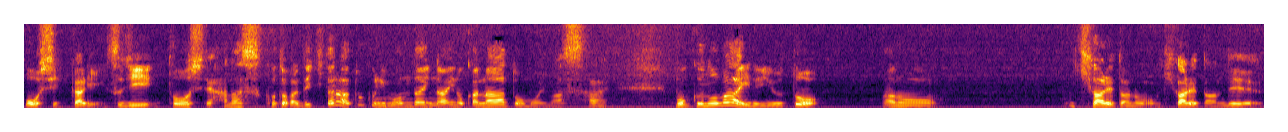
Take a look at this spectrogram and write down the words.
をしっかり筋通して話すことができたら特に問題ないのかなと思います。はい。僕の場合で言うと、あの、聞かれたの、聞かれたんで、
